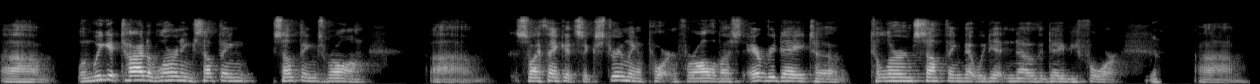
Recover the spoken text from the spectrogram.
um, when we get tired of learning something, something's wrong. Um, so I think it's extremely important for all of us every day to to learn something that we didn't know the day before. Yeah. Um,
